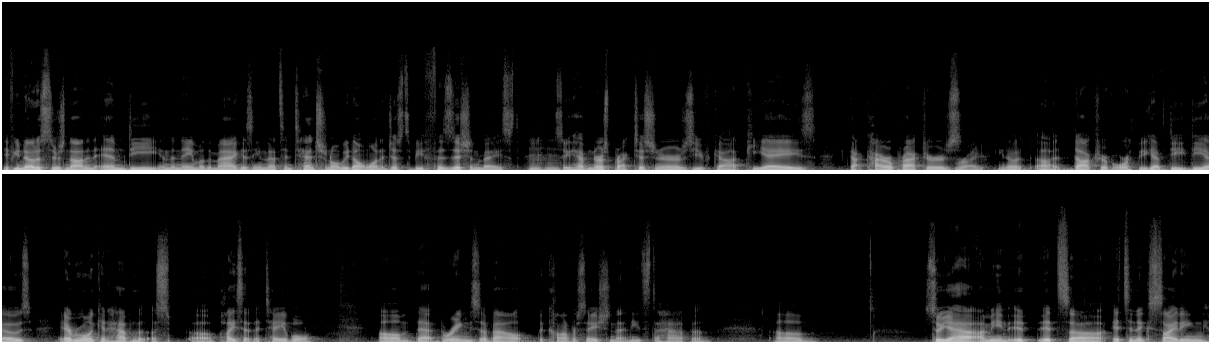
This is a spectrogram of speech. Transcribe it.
if you notice there's not an MD in the name of the magazine, that's intentional. We don't want it just to be physician based. Mhm. So you have nurse practitioners, you've got PAs, got chiropractors, Right. you know, uh, doctor of ortho, you have D- DOs. Everyone can have a place at the table um, that brings about the conversation that needs to happen. Um, so yeah, I mean, it, it's uh, it's an exciting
